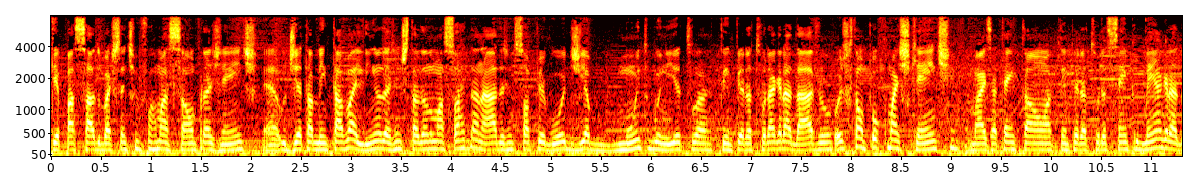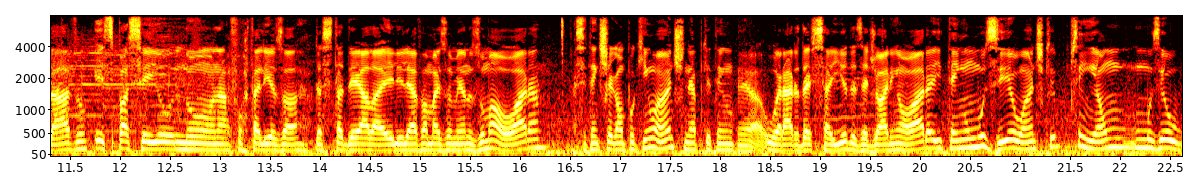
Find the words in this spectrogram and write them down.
ter passado bastante informação pra gente. É, o dia também tava lindo, a gente tá dando uma sorte danada, a gente só pegou dia muito bonito, a temperatura agradável. Hoje tá um pouco mais quente, mas até então a temperatura sempre bem agradável. Esse passeio no, na fortaleza da Cidadela, ele leva mais ou menos uma hora. Você tem que chegar um pouquinho antes, né? Porque tem é, o horário das saídas, é de hora em hora, e tem um museu antes, que sim, é um museu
